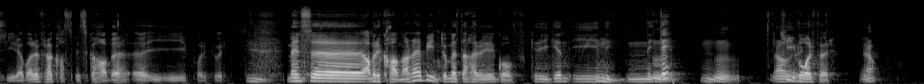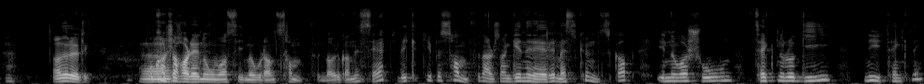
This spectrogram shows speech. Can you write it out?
Syria, var det fra Kaspiske havet eh, i, i forfjor. Mens eh, amerikanerne begynte jo med dette her i Golfkrigen i 1990. Mm. Ja, 20 år før. Ja. ja, det er riktig. Og kanskje har det noe med å si med hvordan samfunnet er organisert? Hvilken type samfunn er det som genererer mest kunnskap, innovasjon, teknologi, nytenkning?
